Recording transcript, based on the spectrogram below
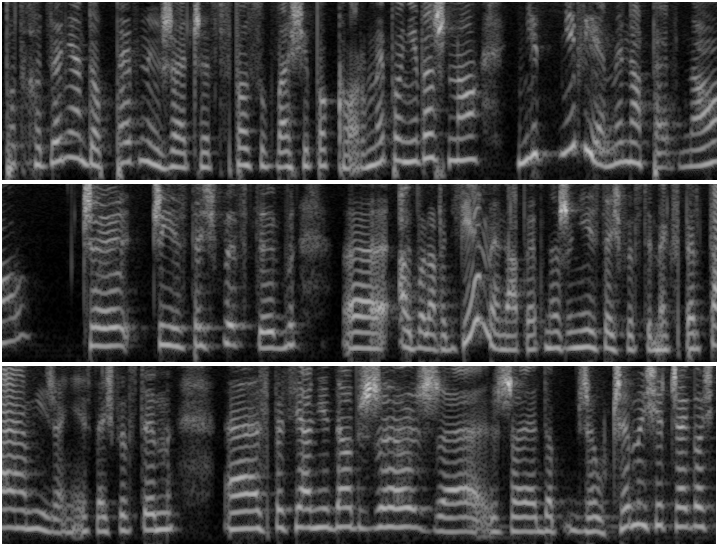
podchodzenia do pewnych rzeczy w sposób właśnie pokorny, ponieważ no, nie, nie wiemy na pewno, czy, czy jesteśmy w tym albo nawet wiemy na pewno, że nie jesteśmy w tym ekspertami, że nie jesteśmy w tym e, specjalnie dobrze, że, że, do, że uczymy się czegoś.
